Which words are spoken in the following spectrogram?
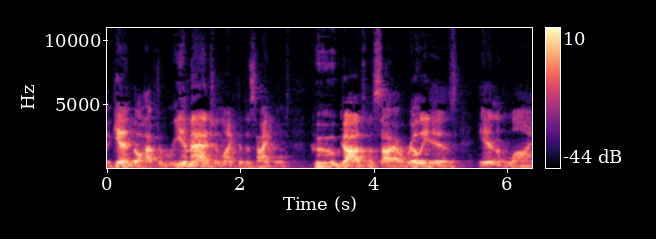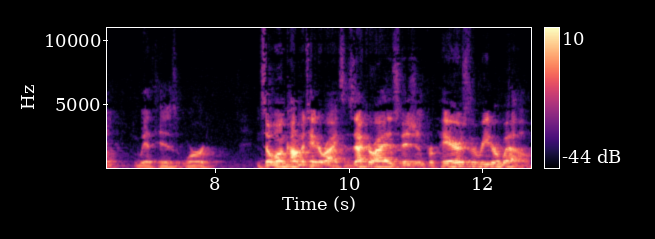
Again, they'll have to reimagine, like the disciples, who God's Messiah really is in line with his word. And so one commentator writes Zechariah's vision prepares the reader well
